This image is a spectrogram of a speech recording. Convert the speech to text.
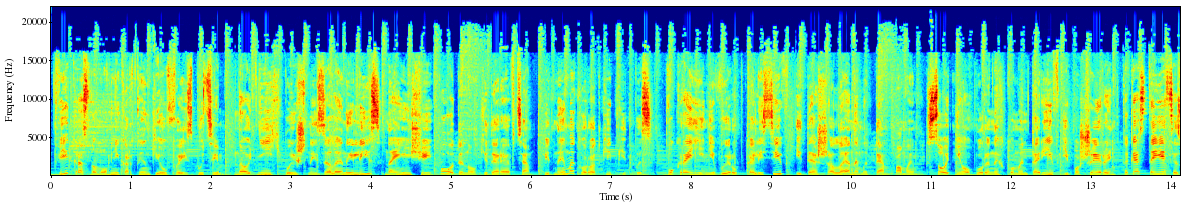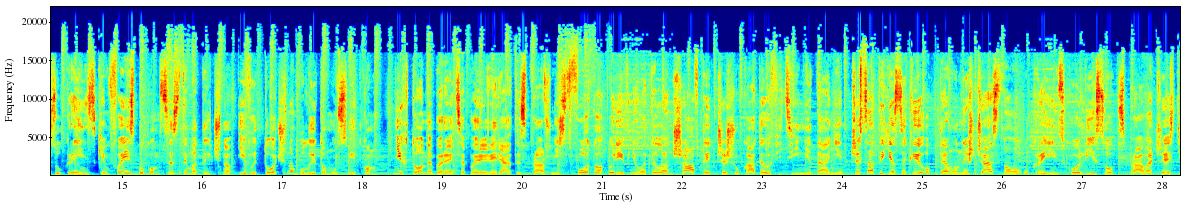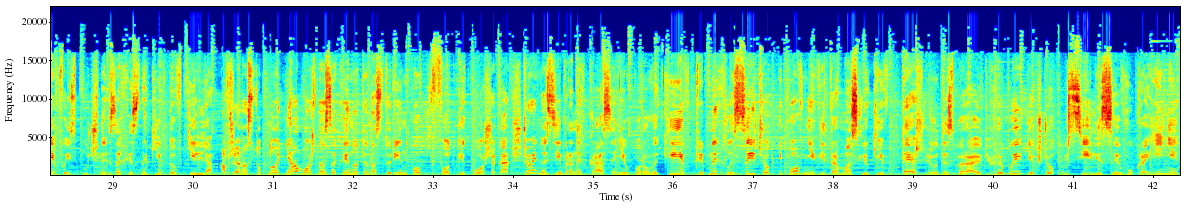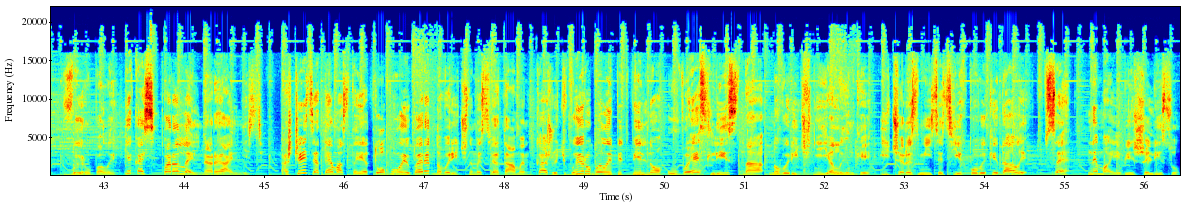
Дві красномовні картинки у Фейсбуці. На одній пишний зелений ліс, на іншій поодинокі деревця. Під ними короткий підпис: в Україні вирубка лісів іде шаленими темпами. Сотні обурених коментарів і поширень. Таке стається з українським Фейсбуком систематично, і ви точно були тому свідком. Ніхто не береться перевіряти справжність фото, порівнювати ландшафти чи шукати офіційні дані. Чесати язики об тему нещасного українського лісу справа честі фейсбучних захисників довкілля. А вже наступного дня можна закинути на сторінку фотки кошика, щойно зібраних красенів боровиків, дрібних лисичок і повні відра маслюків. Де ж люди збирають гриби, якщо усі ліси в Україні вирубали? Якась паралельна реальність. А ще ця тема стає топовою перед новорічними святами. кажуть, вирубали підпільно увесь ліс на новорічні ялинки, і через місяць їх повикидали. Все немає більше лісу.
